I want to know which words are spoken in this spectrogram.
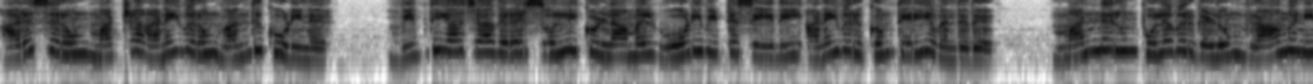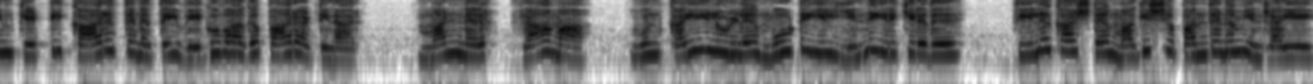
அரசரும் மற்ற அனைவரும் வந்து கூடினர். வித்யாசாகரர் சொல்லிக் கொள்ளாமல் ஓடிவிட்ட செய்தி அனைவருக்கும் தெரிய வந்தது. மன்னரும் புலவர்களும் ராமனின் கெட்டி காரத்தனத்தை வெகுவாக பாராட்டினார். மன்னர் ராமா உன் கையில் உள்ள மூட்டையில் என்ன இருக்கிறது? திலகாஷ்ட மகிஷ பந்தனம் என்றாயே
